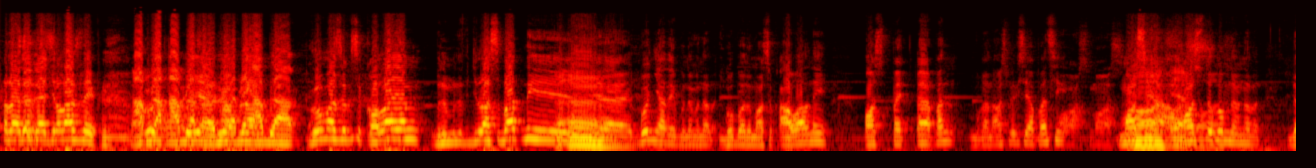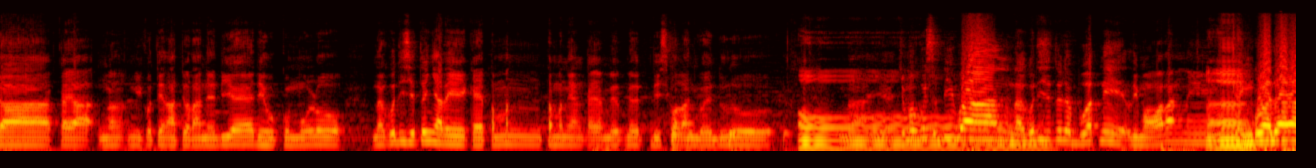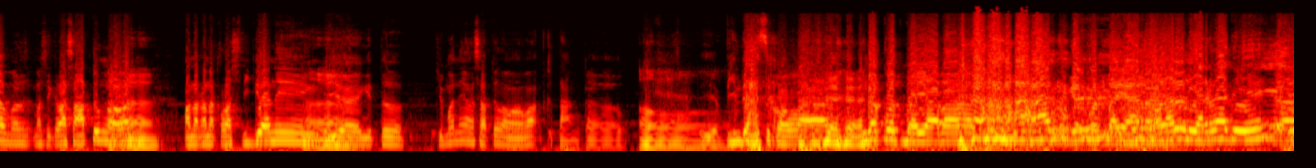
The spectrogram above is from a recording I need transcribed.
rada gak jelas nih Ngablak, ngablak, kalau dulu katanya ngablak. gue masuk sekolah yang bener-bener jelas banget nih Heeh. Iya, gue nyari bener-bener gue baru masuk awal nih ospek eh, apa bukan ospek siapa sih Mos, mos. mos ya Mos. Iya, mos tuh gue bener-bener udah kayak nge- ngikutin aturannya dia dihukum mulu nah gue di situ nyari kayak temen-temen yang kayak mirip-mirip di sekolahan gue dulu Oh. Nah, iya. Cuma gue sedih bang. Nah, gue di situ udah buat nih lima orang nih. Ah. Yang gue ada mas- masih kelas 1 nggak kan? Ah. Anak-anak kelas 3 nih. Ah. Iya gitu. Cuman yang satu lama-lama ketangkep. Oh. Iya, pindah sekolah. Nggak kuat bayaran. Juga kuat bayaran. Sekolah lu liar banget ya.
